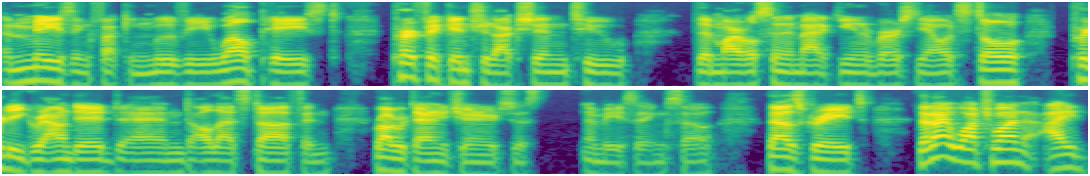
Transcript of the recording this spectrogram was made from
amazing fucking movie, well paced, perfect introduction to the Marvel Cinematic Universe. You know, it's still pretty grounded and all that stuff. And Robert Downey Jr. is just amazing. So that was great. Then I watched one I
